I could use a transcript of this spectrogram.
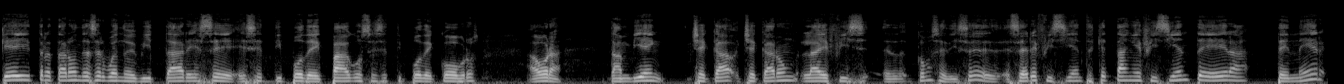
¿qué trataron de hacer bueno evitar ese ese tipo de pagos ese tipo de cobros ahora también checaron la ¿cómo se dice? Ser eficientes. ¿Qué tan eficiente era tener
